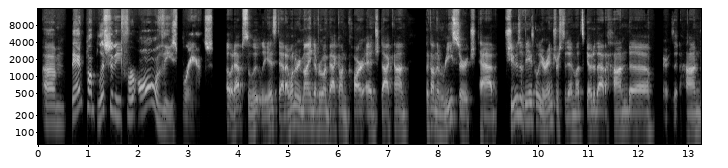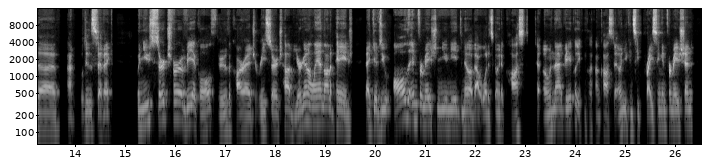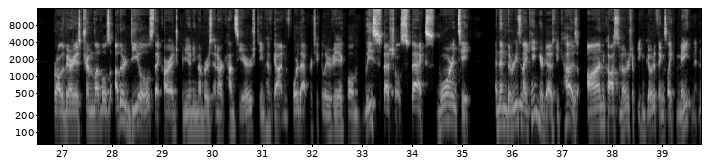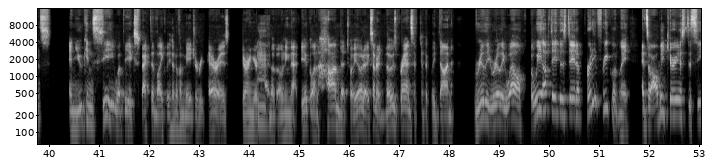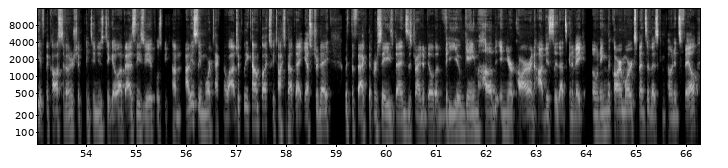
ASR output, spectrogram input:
um, bad publicity for all of these brands. Oh, it absolutely is that. I want to remind everyone back on caredge.com, click on the research tab, choose a vehicle you're interested in. Let's go to that Honda, where is it? Honda, we'll do the Civic. When you search for a vehicle through the CarEdge Research Hub, you're going to land on a page that gives you all the information you need to know about what it's going to cost to own that vehicle. You can click on cost to own. You can see pricing information. for all the various trim levels, other deals that CarEdge community members and our concierge team have gotten for that particular vehicle, lease specials, specs, warranty. And then the reason I came here, Des, is because on cost of ownership, you can go to things like maintenance and you can see what the expected likelihood of a major repair is during your mm. time of owning that vehicle. And Honda, Toyota, et cetera, those brands have typically done really, really well. But we update this data pretty frequently. And so I'll be curious to see if the cost of ownership continues to go up as these vehicles become obviously more technologically complex. We talked about that yesterday with the fact that Mercedes Benz is trying to build a video game hub in your car. And obviously, that's going to make owning the car more expensive as components fail.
